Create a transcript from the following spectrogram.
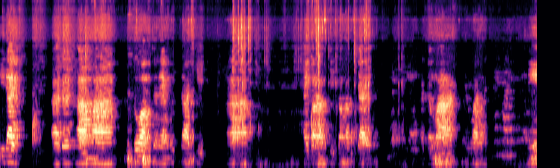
ที่ได้อ่ามาร่วมแสดงมุทิตาจิตมาให้กำลังจิตกำลังใจอาตมาในวันนี้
